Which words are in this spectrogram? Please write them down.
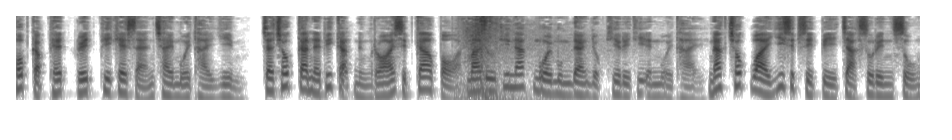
พบกับเพชรฤทธิ์พีเคแสนชัยมวยไทยยิม จะชกกันในพิกัด 119 ปอนด์ มาดูที่นักมวยมุมแดงหยกคีรีทีเอ็นมวยไทย นักชกวัย 24 ปีจากสุรินทร์สูง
